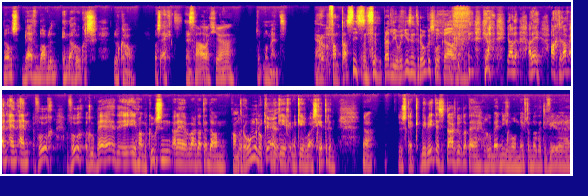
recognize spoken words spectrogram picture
met ons blijven babbelen in dat rokerslokaal. was echt eh, Zalig, ja. topmoment. Ja, fantastisch. Bradley Wiggins in het rokerslokaal. Ja, ja de, allee, achteraf. En, en, en voor, voor Roubaix, de, een van de koersen, allee, waar dat hij dan Van ook, hè. een keer, een keer wou schitteren. Ja. Dus kijk, wie weet is het daardoor dat hij Roubaix niet gewonnen heeft, omdat hij te veel eh,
